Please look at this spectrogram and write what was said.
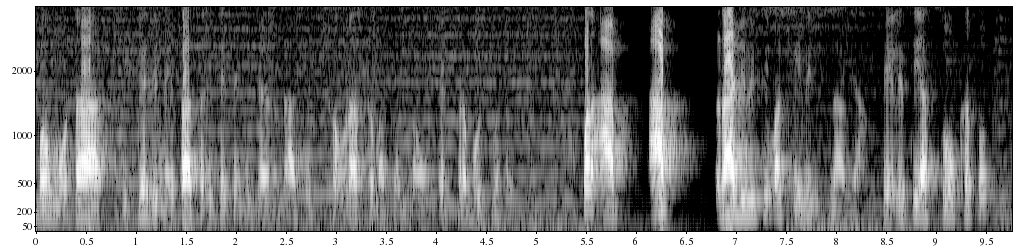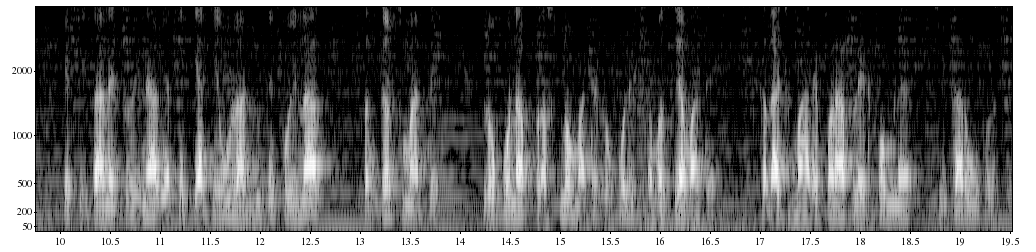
બહુ મોટા દિગ્ગજ નેતા તરીકે તેની ગણના છે, સૌરાષ્ટ્રમાં તેમનું એક પ્રભુત્વ છે પણ આપ આપ રાજનીતિમાં કેવી રીતના આવ્યા? પહેલેથી આ શોખ હતો? કે પિતાને જોઈને આવ્યા કે ક્યાંક એવું લાગ્યું કે કોઈના સંઘર્ષ માટે લોકોના પ્રશ્નો માટે લોકોની સમસ્યા માટે કદાચ મારે પણ આ પ્લેટફોર્મને સ્વીકારવું પડશે.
